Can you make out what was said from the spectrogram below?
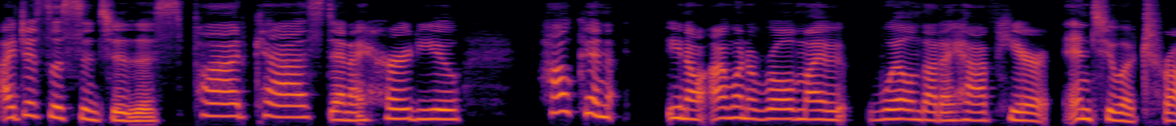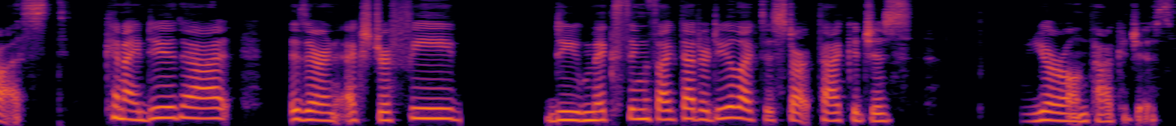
I just listened to this podcast and I heard you. How can, you know, I want to roll my will that I have here into a trust. Can I do that? Is there an extra fee? Do you mix things like that or do you like to start packages, your own packages?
